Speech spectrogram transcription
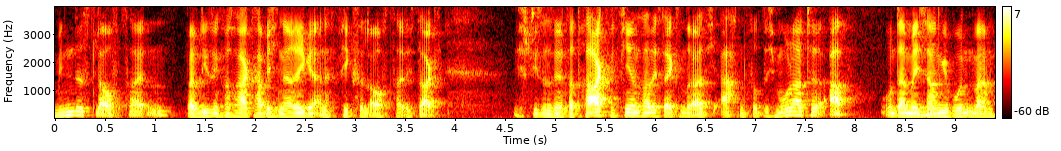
Mindestlaufzeiten. Beim Leasingvertrag habe ich in der Regel eine fixe Laufzeit. Ich sage, ich schließe den Vertrag für 24, 36, 48 Monate ab und dann bin ich daran gebunden beim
